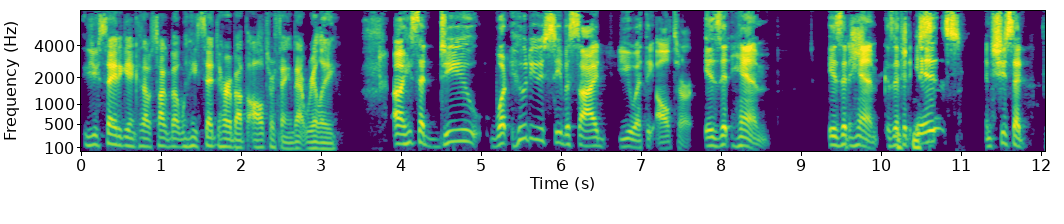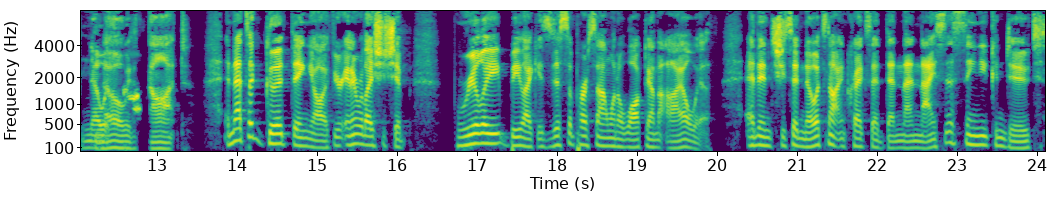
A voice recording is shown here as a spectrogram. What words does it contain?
you say it again because I was talking about when he said to her about the altar thing. That really, Uh, he said, "Do you what? Who do you see beside you at the altar? Is it him? Is it him? Because if it is, and she said, no, no, it's it's not. And that's a good thing, y'all. If you're in a relationship, really be like, is this the person I want to walk down the aisle with? And then she said, no, it's not. And Craig said, then the nicest thing you can do t-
